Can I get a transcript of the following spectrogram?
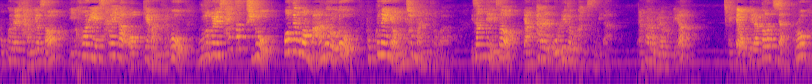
복근을 당겨서 이 허리의 사이가 없게 만들고 무릎을 살짝 뒤로 뻗은 것만으로도 복근에 힘이 엄청 많이 들어가요. 이 상태에서 양팔을 올리도록 하겠습니다. 양팔을 올려볼게요. 이때 어깨가 떨어지지 않도록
